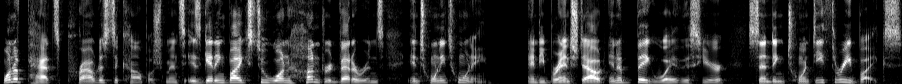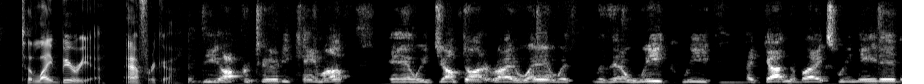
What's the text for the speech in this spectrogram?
One of Pat's proudest accomplishments is getting bikes to 100 veterans in 2020. And he branched out in a big way this year, sending 23 bikes to Liberia, Africa. The opportunity came up and we jumped on it right away. And with, within a week, we had gotten the bikes we needed,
